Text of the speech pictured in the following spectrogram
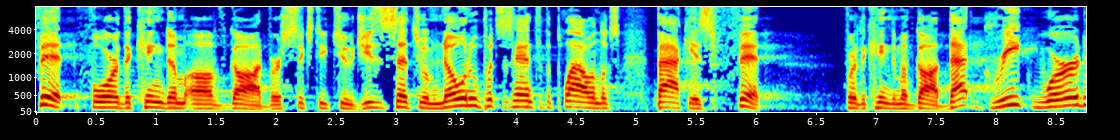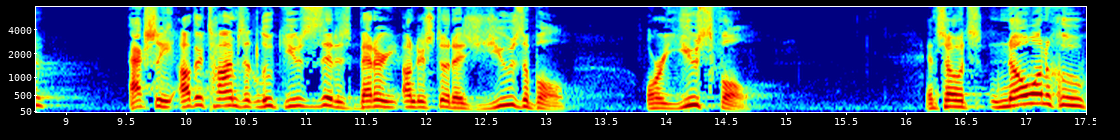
fit for the kingdom of God. Verse 62 Jesus said to him, No one who puts his hand to the plow and looks back is fit for the kingdom of God. That Greek word, actually, other times that Luke uses it, is better understood as usable or useful. And so it's no one who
